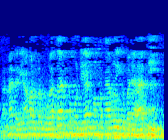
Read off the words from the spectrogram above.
Karena dari amal perbuatan kemudian mempengaruhi kepada hati.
